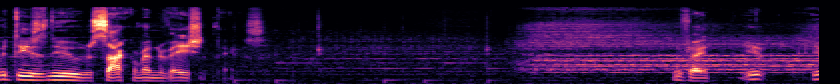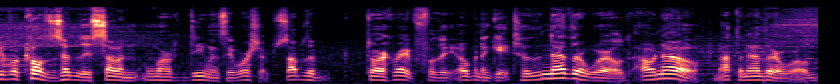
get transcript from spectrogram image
with these new Sacrament Invasion things. Okay, evil cults simply summon more demons they worship. Stop the dark rape before they open a gate to the netherworld. Oh no, not the netherworld.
